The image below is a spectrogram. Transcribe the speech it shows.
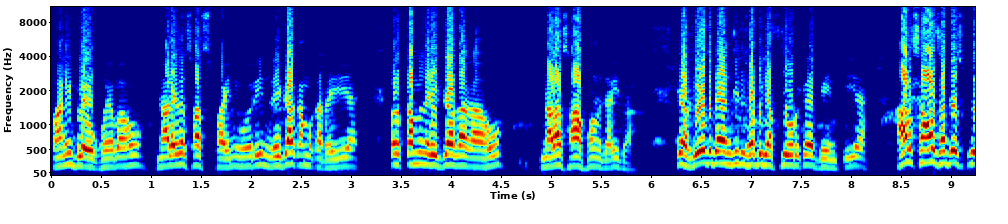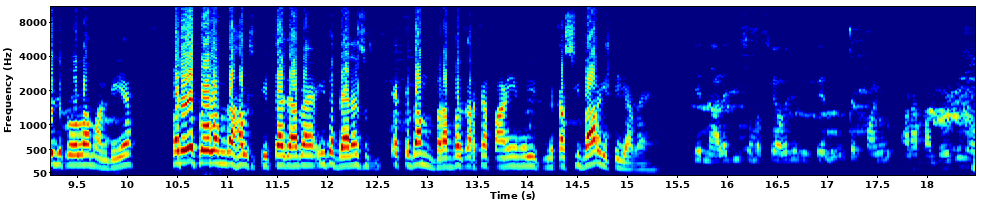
ਪਾਣੀ ਬਲੌਕ ਹੋਇਆ ਵਾ ਉਹ, ਨਾਲੇ ਦਾ ਸਾਫ਼ ਸਫ਼ਾਈ ਨਹੀਂ ਹੋ ਰਹੀ, ਨਰੇਗਾ ਕੰਮ ਕਰ ਰਹੀ ਹੈ, ਪਰ ਕੰਮ ਨਰੇਗਾ ਦਾ ਗਾ ਉਹ, ਨਾਲਾ ਸਾਫ਼ ਹੋਣਾ ਚਾਹੀਦਾ। ਤੇ ਹਰਜੋਤ ਬੈਨ ਜੀ ਨੂੰ ਤੁਹਾਡੀ ਹੱਥ ਜੋੜ ਕੇ ਬੇਨਤੀ ਹੈ, ਹਰ ਸਾਲ ਸਾਡੇ ਸਕੂਲ 'ਚ ਪ੍ਰੋਬਲਮ ਆਉਂਦੀ ਹੈ, ਪਰ ਇਹ ਪ੍ਰੋਬਲਮ ਦਾ ਹੱਲ ਕੀਤਾ ਜਾਵੇ, ਇਹ ਤਾਂ ਬੈਲੈਂਸ ਇੱਕਦਮ ਬਰਾਬਰ ਕਰਕੇ ਪਾਣੀ ਨੂੰ ਨਿਕਾਸੀ ਬਾਹਰ ਕੀਤੀ ਜਾਵੇ। ਜੇ ਨਾਲੇ ਦੀ ਸਮੱਸਿਆ ਹੋ ਜਾਵੇ ਫਿਰ ਇੱਧਰ ਪਾਣੀ ਆਣਾ ਬੰਦ ਹੋ ਜਾਊਗਾ।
